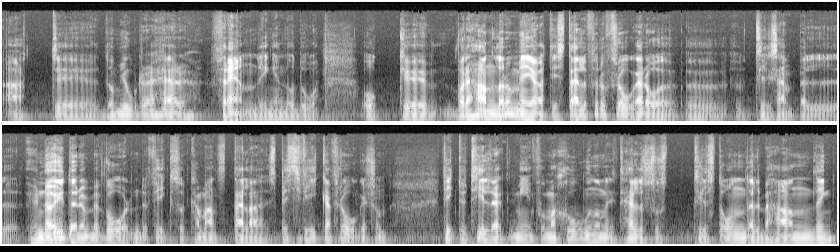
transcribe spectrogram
att Eh, de gjorde den här förändringen och då. Och eh, vad det handlar om är att istället för att fråga då eh, till exempel hur nöjd är du med vården du fick så kan man ställa specifika frågor som Fick du tillräckligt med information om ditt hälsotillstånd eller behandling?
